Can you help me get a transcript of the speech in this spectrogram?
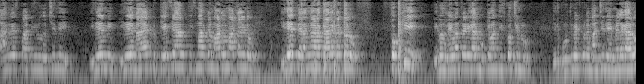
కాంగ్రెస్ పార్టీ ఈరోజు వచ్చింది. ఇదే ఇదే నాయకుడు కేసీఆర్ తీసుమార్కని మాటలు మాట్లాడాడు. ఇదే తెలంగాణ కార్యకర్తలు తొక్కి ఈరోజు రేవంత్ రెడ్డి గారు ముఖ్యమంత్రి తీసుకొచ్చిండ్రు. ఇది గుర్తుపెట్టుకుంటే మంచిది ఎమ్మెల్యే గారు.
